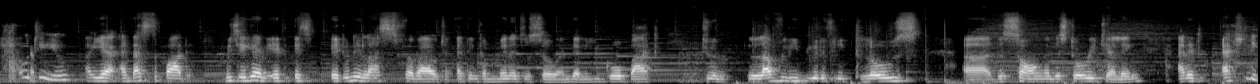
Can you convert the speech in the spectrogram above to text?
how do you? Uh, yeah, and that's the part which again it is. It only lasts for about I think a minute or so, and then you go back to lovely, beautifully close uh, the song and the storytelling and it actually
